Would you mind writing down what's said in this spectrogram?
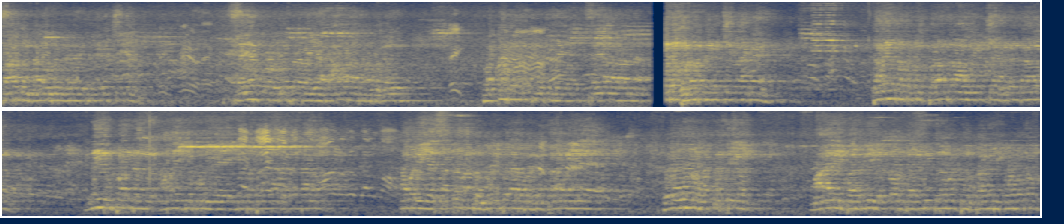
சார்பில் நடைபெறுகிற இந்த நிகழ்ச்சியில் செயற்குழு உறுப்பினர் ஐயா ராமநாதன் அவர்கள் வட்டக்கழகத்தினுடைய செயலாளரான தொடர் நிகழ்ச்சிகளாக தலைவர் அவர்கள் பிறந்த நாள் நிகழ்ச்சியாக இருந்தாலும் நீர் பந்தல் அமைக்கக்கூடிய இந்த இருந்தாலும் நம்முடைய சட்டமன்ற உறுப்பினர் அவர்கள் தலைமையிலே ஒவ்வொரு வட்டத்திலும் மணலி பகுதி எல்லோர் பகுதி திருவள்ளூர் பகுதி முழுவதும்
